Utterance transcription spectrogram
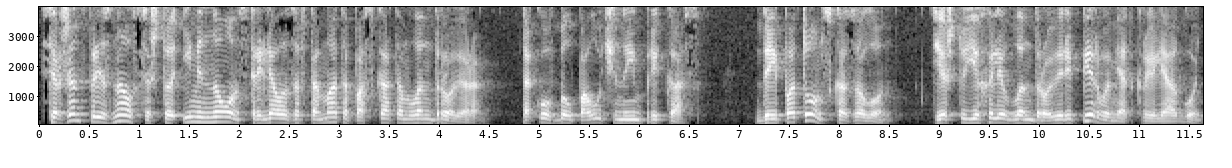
Сержант признался, что именно он стрелял из автомата по скатам лендровера. Таков был полученный им приказ. Да и потом, сказал он, те, что ехали в лендровере, первыми открыли огонь.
